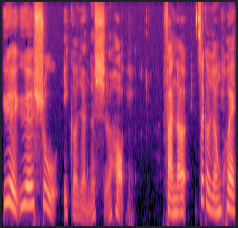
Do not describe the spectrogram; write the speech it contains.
越约束一个人的时候，反而这个人会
